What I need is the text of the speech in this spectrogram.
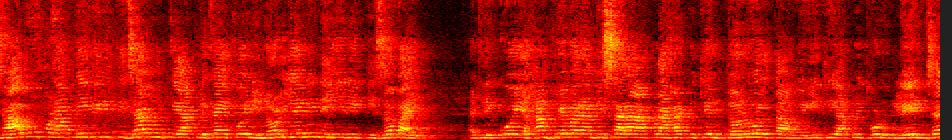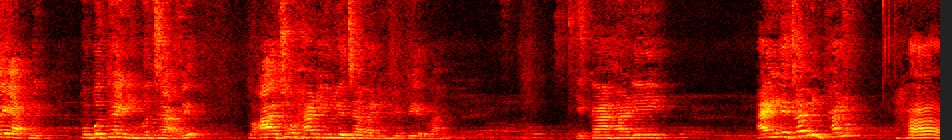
જાવું પણ આપણે એવી રીતે જાવું કે આપણે કાંઈ કોઈની નડીએ નહીં ને એ રીતે જવાય. એટલે કોઈ હાંભેવાળા બિસારા આપણા હાટું થઈને તણવલતા હોય એથી આપણે થોડુંક લઈને જાય આપણે, તો બધાયની મજા આવે. તો આ જો હાડીઓ લઈ જવાની છે પહેરવા એક આ હાડી. આ લે જવી ને ફાલું હા.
